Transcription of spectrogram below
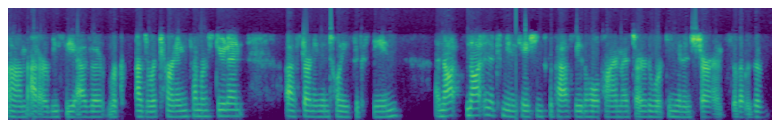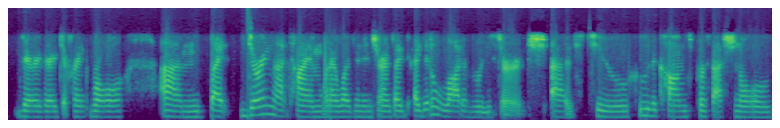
um, at RBC as a as a returning summer student, uh, starting in 2016 and not not in a communications capacity the whole time. I started working in insurance, so that was a very very different role. Um, but during that time, when I was in insurance, I, I, did a lot of research as to who the comms professionals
